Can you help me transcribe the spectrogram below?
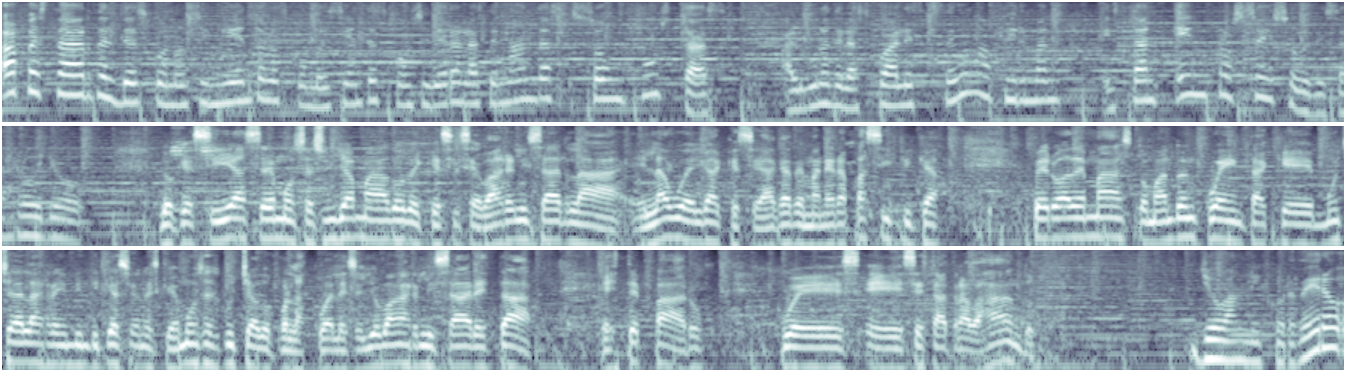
A pesar del desconocimiento, los comerciantes consideran las demandas son justas, algunas de las cuales, según afirman, están en proceso de desarrollo. Lo que sí hacemos es un llamado de que si se va a realizar la, la huelga, que se haga de manera pacífica, pero además tomando en cuenta que muchas de las reivindicaciones que hemos escuchado por las cuales ellos van a realizar esta, este paro, pues eh, se está trabajando. Giovanni Cordero,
